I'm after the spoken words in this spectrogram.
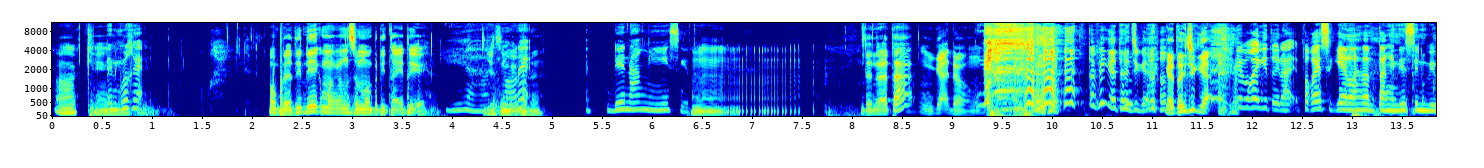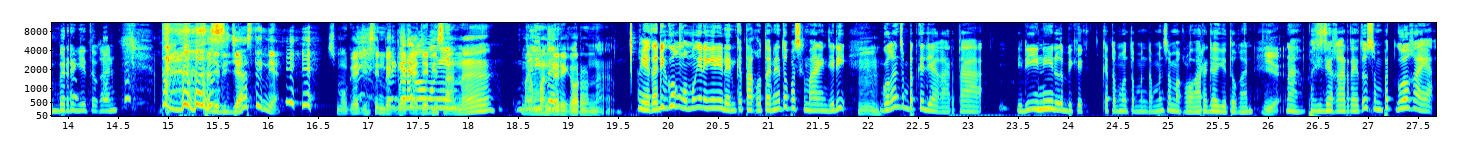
Oke. dan gue kayak Oh berarti dia kemakan sama berita itu ya? iya Justin soalnya Bieber. dia nangis gitu Hmm. Dan ternyata enggak dong. tapi gak tahu juga Enggak tahu juga. ya pokoknya gitu lah pokoknya sekian lah tentang Justin Bieber gitu kan Kok jadi Justin ya? Semoga Justin baik-baik aja di sana, aman dari corona. Ya tadi gue ngomongin yang ini dan ketakutannya tuh pas kemarin. Jadi Hmm. gue kan sempat ke Jakarta. Jadi ini lebih ke ketemu teman-teman sama keluarga gitu kan. Iya. Nah pas di Jakarta itu sempat gue kayak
